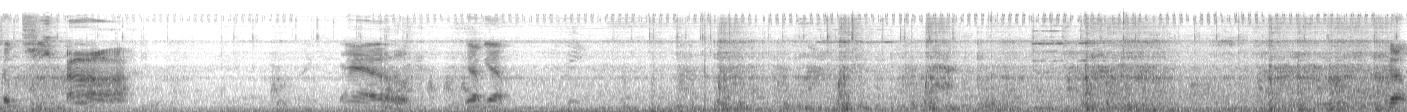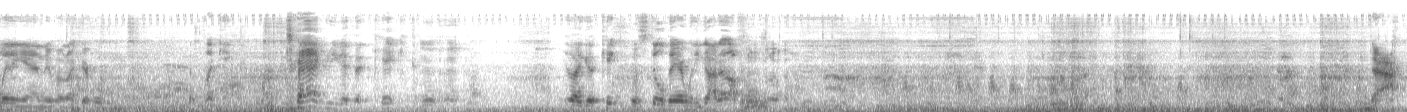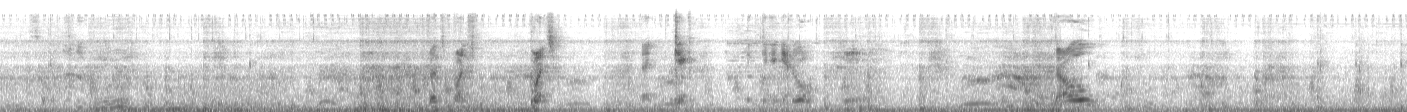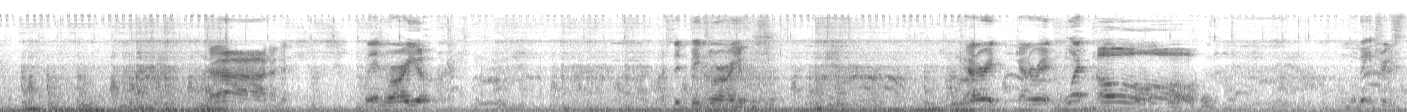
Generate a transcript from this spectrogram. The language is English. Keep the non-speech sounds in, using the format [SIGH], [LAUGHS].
So cheap. Ah. Yeah. Get up, get up. Gonna win again if I'm not careful. Like he tagged me, with that kick. Mhm. Like the kick was still there when he got up. [LAUGHS] ah, such a cheap move. Punch, punch, punch. And kick. And kick again. Oh. No. Ah, not good. Lynn, where are you? I said, Biggs, where are you? Counter it, counter it. What? Oh! Matrix.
